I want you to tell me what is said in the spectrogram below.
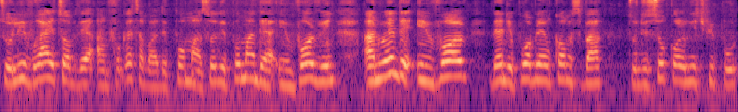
to live right up there and forget about the poor man. So the poor man they are involving, and when they involve, then the problem comes back to the so-called rich people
